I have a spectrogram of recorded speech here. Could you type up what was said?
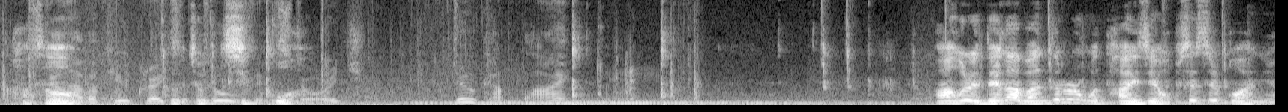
가서 have a few crates 그 of 저기 tools in 짓고 와. storage. Do come by. 아 그래 내가 만들어 놓은 거 다 이제 없앴을 거 아니야.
